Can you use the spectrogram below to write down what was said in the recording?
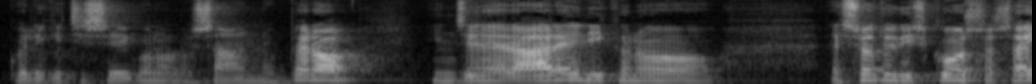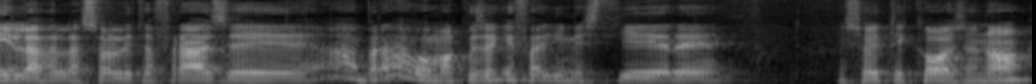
quelli che ci seguono lo sanno però in generale dicono è sotto discorso sai la, la solita frase ah bravo ma cos'è che fai di mestiere le solite cose, no?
